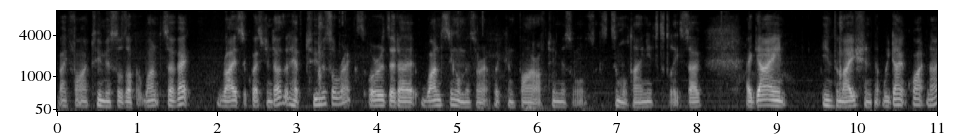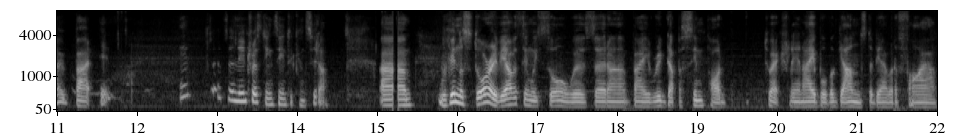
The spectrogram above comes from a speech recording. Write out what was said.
they fire two missiles off at once. So that raised the question: Does it have two missile racks, or is it a one single missile rack which can fire off two missiles simultaneously? So, again, information that we don't quite know, but it it's an interesting thing to consider. Um, within the story, the other thing we saw was that uh, they rigged up a sim pod to actually enable the guns to be able to fire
